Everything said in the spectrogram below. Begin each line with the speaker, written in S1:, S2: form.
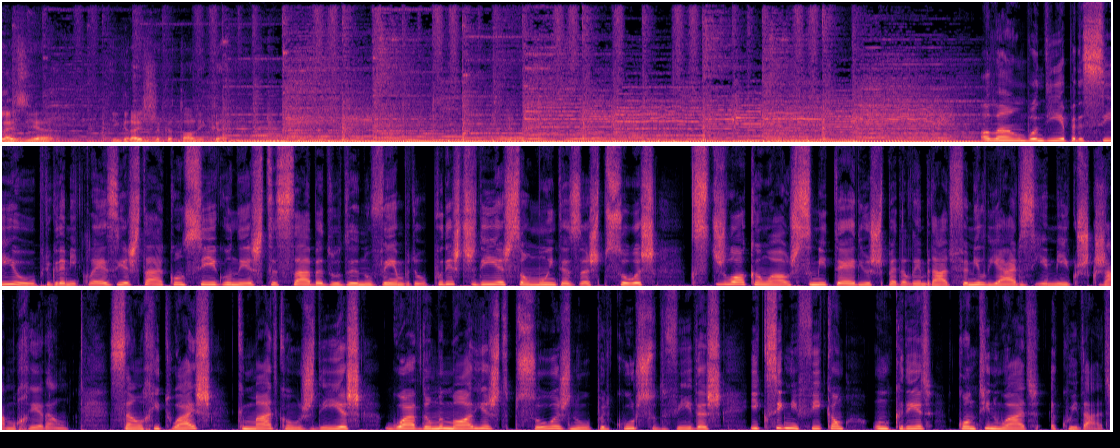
S1: Eclésia Igreja Católica.
S2: Olá, um bom dia para si. O programa Eclésia está consigo neste sábado de novembro. Por estes dias são muitas as pessoas que se deslocam aos cemitérios para lembrar familiares e amigos que já morreram. São rituais que marcam os dias, guardam memórias de pessoas no percurso de vidas e que significam um querer continuar a cuidar.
